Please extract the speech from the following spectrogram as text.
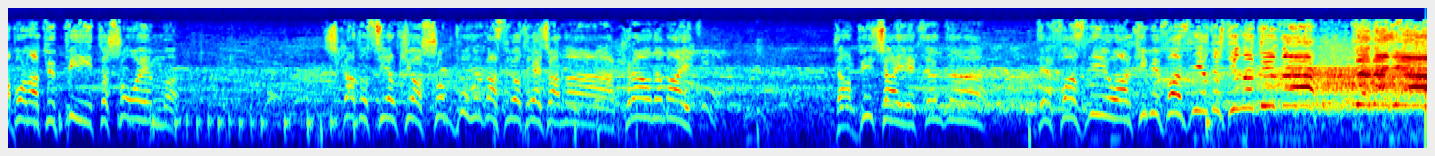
ka bon aty pi të shojmë Shka do s'jelë kjo, shumë bukur ka s'lio reqa në kraun e majtë. Da e këtën në... Dhe Fazliu, arkimi Fazliu, të shtilë në dyndë, këve një!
